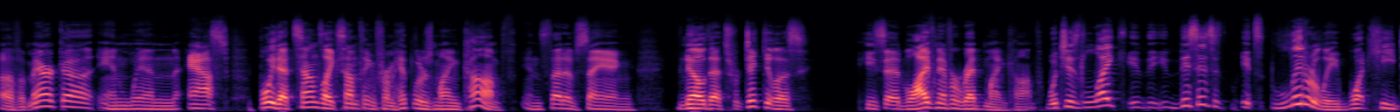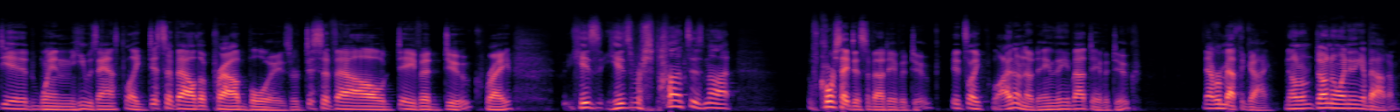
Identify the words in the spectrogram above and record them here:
of America. And when asked, boy, that sounds like something from Hitler's Mein Kampf, instead of saying, no, that's ridiculous, he said, well, I've never read Mein Kampf, which is like, this is, it's literally what he did when he was asked, like, disavow the Proud Boys or disavow David Duke, right? His, his response is not, of course, I disavow David Duke. It's like, well, I don't know anything about David Duke. Never met the guy. No, don't, don't know anything about him.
